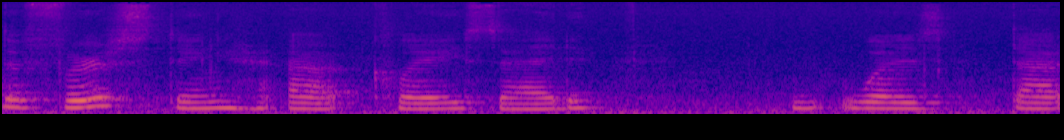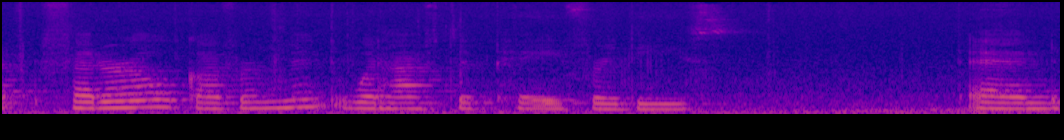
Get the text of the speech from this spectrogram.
The first thing uh, Clay said was that federal government would have to pay for these, and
